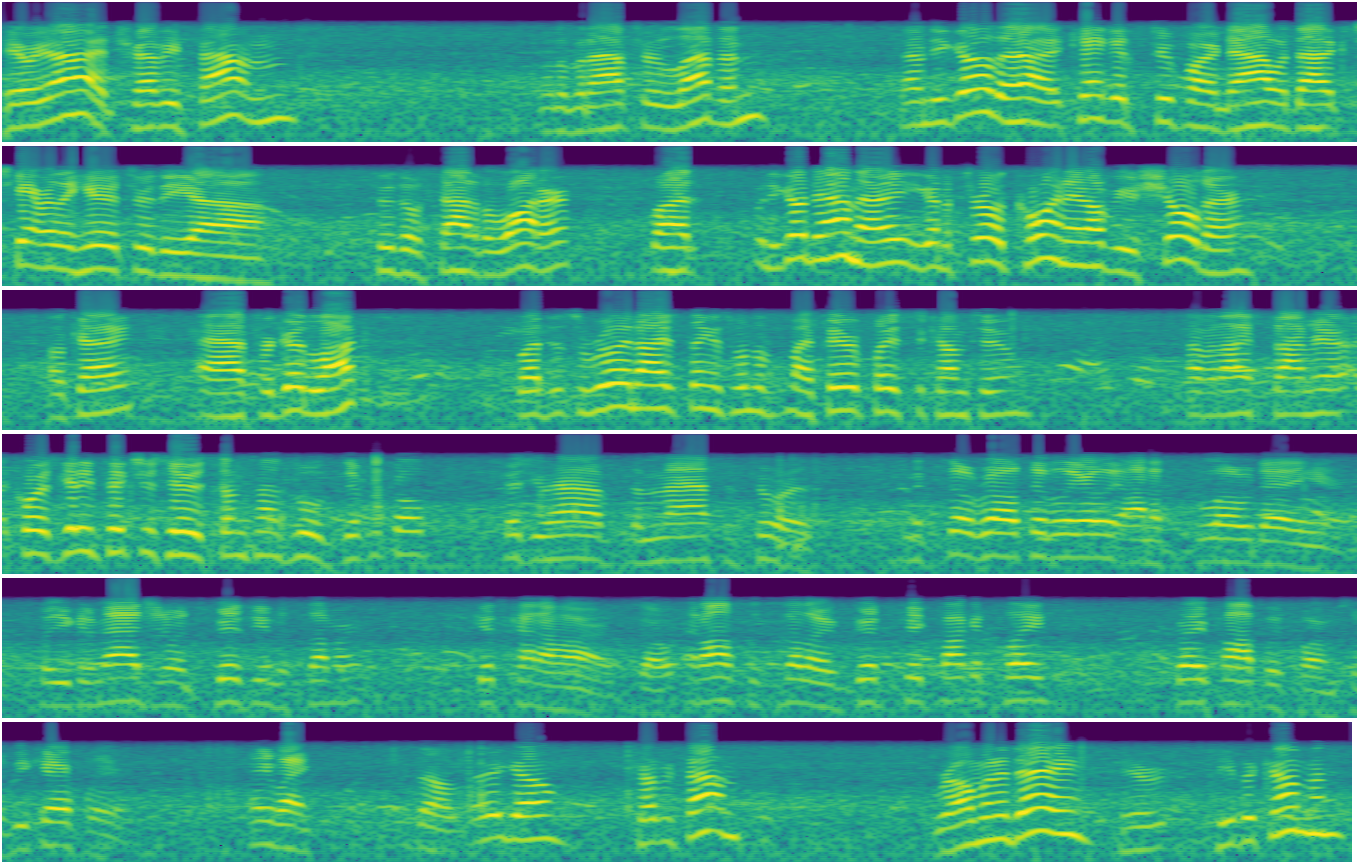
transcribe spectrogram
Here we are at Trevi Fountain, a little bit after 11. Now when you go there, it can't get too far down with that, 'cause you can't really hear through the uh, through the sound of the water. But when you go down there, you're going to throw a coin in over your shoulder, okay, for good luck. But it's a really nice thing. It's one of my favorite places to come to. Have a nice time here. Of course, getting pictures here is sometimes a little difficult because you have the massive tourists. And it's still relatively early on a slow day here. So you can imagine when it's busy in the summer, gets kind of hard. So, and also it's another good pickpocket place, very popular for them. So be careful here. Anyway, so there you go, Trevi Fountain. Rome in a day. Here, keep it coming.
